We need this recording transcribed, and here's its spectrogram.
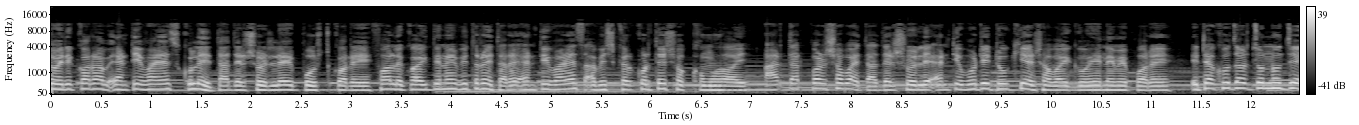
তৈরি করা অ্যান্টিভাইরাসগুলি তাদের শরীরে পোস্ট করে। ফলে কয়েকদিনের ভিতরেই তারা অ্যান্টিভাইরাস আবিষ্কার করতে সক্ষম হয়। আর তারপর সবাই তাদের শরীরে অ্যান্টিবডি ঢুকিয়ে সবাই গ্রহে নেমে পড়ে। এটা খোঁজার জন্য যে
